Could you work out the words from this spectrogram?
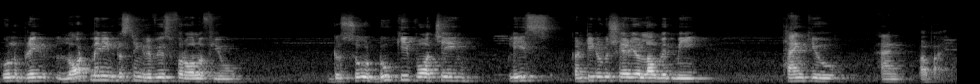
going to bring lot many interesting reviews for all of you. So do keep watching. Please continue to share your love with me. Thank you and bye bye.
